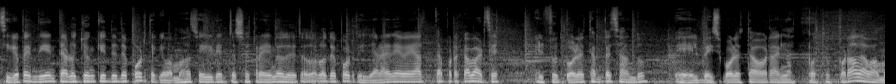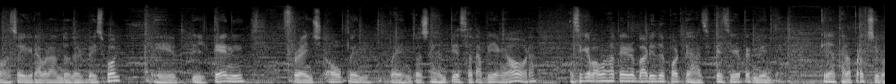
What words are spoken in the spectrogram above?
Sigue pendiente a los junkies del deporte que vamos a seguir entonces trayendo de todos los deportes. Ya la NBA está por acabarse, el fútbol está empezando, el béisbol está ahora en la postemporada, vamos a seguir hablando del béisbol, eh, el tenis, French Open, pues entonces empieza también ahora. Así que vamos a tener varios deportes, así que sigue pendiente. Que hasta la próxima.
